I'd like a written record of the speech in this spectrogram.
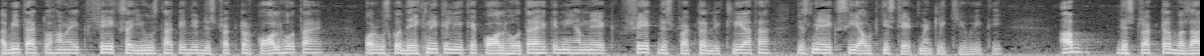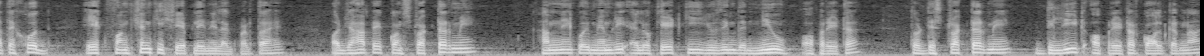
ابھی تک تو ہمیں ایک فیک سا یوز تھا کہ جی ڈسٹرکٹر کال ہوتا ہے۔ اور اس کو دیکھنے کے لیے کہ کال ہوتا ہے کہ نہیں، ہم نے ایک فیک ڈسٹرکٹر لکھ لیا تھا، جس میں ایک سی آؤٹ کی اسٹیٹمنٹ لکھی ہوئی تھی۔ اب ڈسٹرکٹر بذات خود ایک فنکشن کی شیپ لینے لگ پڑتا ہے اور جہاں پہ کنسٹرکٹر میں ہم نے کوئی میموری ایلوکیٹ کی یوزنگ دا نیو آپریٹر تو ڈسٹرکٹر میں ڈیلیٹ آپریٹر کال کرنا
